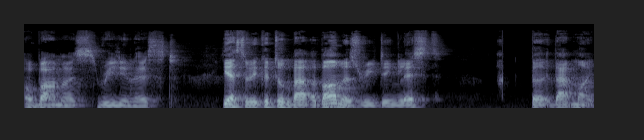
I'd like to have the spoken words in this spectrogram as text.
Obama's reading list. yeah, so we could talk about Obama's reading list, but that might,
